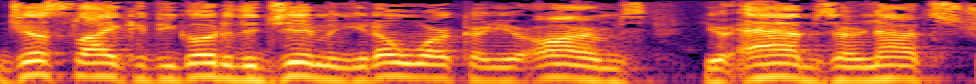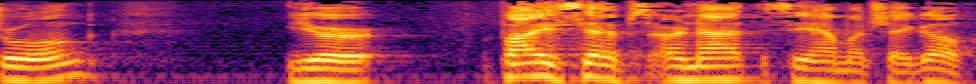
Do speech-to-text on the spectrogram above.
just like if you go to the gym and you don't work on your arms, your abs are not strong, your biceps are not, see how much I go,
